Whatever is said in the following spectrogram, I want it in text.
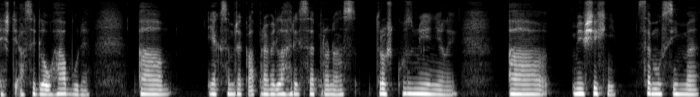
ještě asi dlouhá bude. A jak jsem řekla, pravidla hry se pro nás trošku změnily a my všichni se musíme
